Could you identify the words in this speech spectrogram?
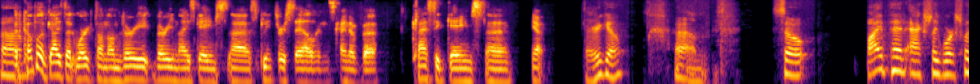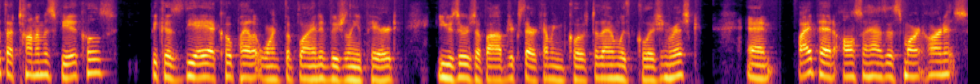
Um, a couple of guys that worked on on very very nice games, uh, Splinter Cell and kind of uh, classic games. Uh, yeah, there you go. Um, so Biped actually works with autonomous vehicles because the AI Copilot warned the blind and visually impaired users of objects that are coming close to them with collision risk. And Biped also has a smart harness.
